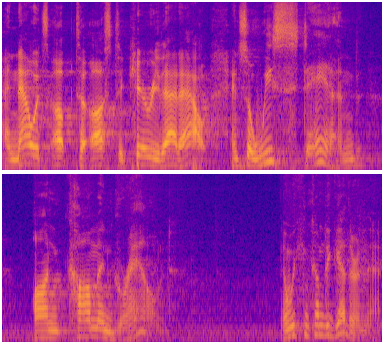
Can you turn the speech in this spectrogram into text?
and now it's up to us to carry that out. And so we stand on common ground. And we can come together in that.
